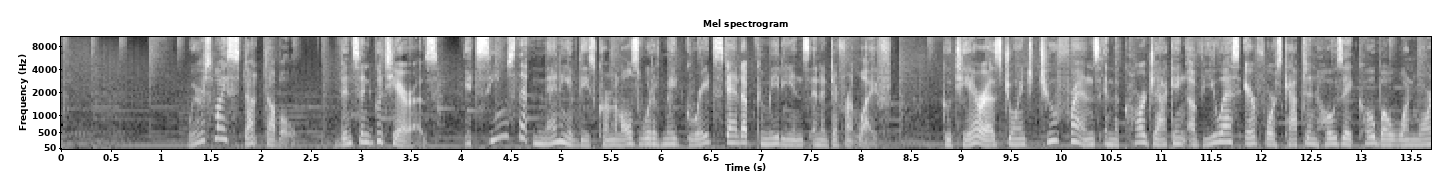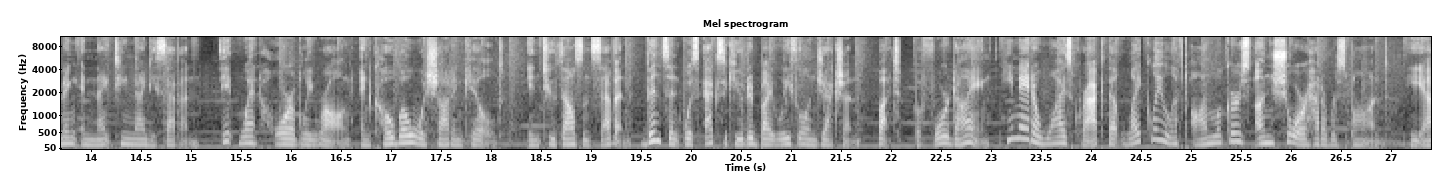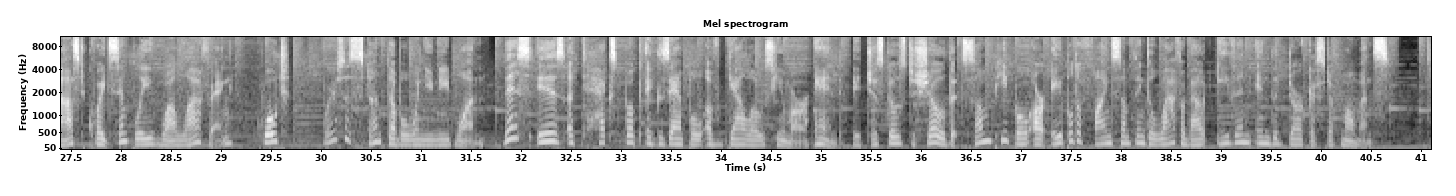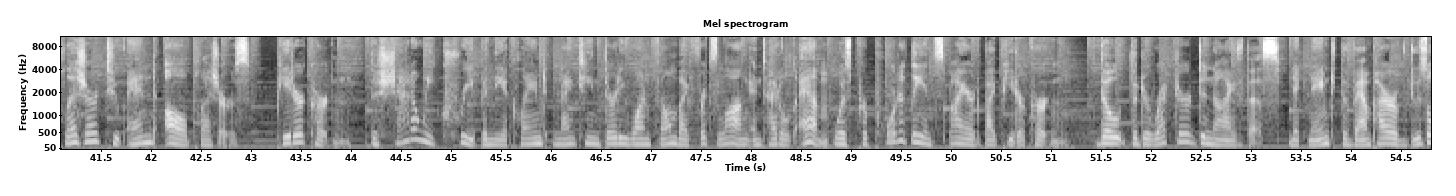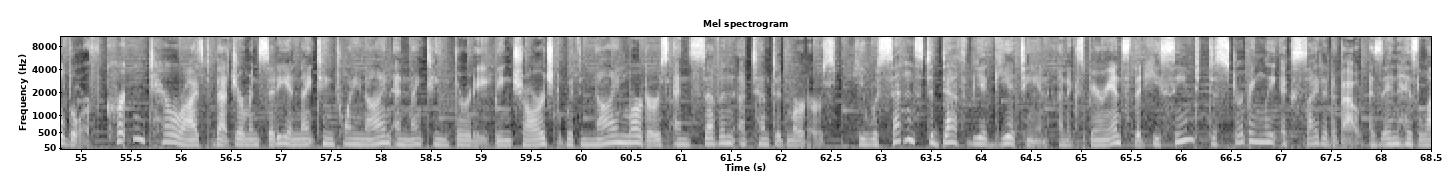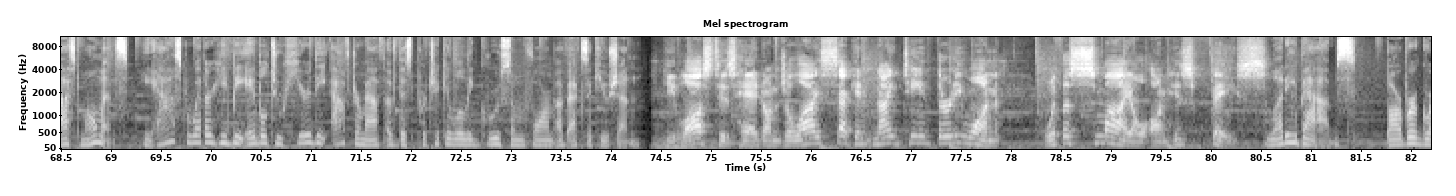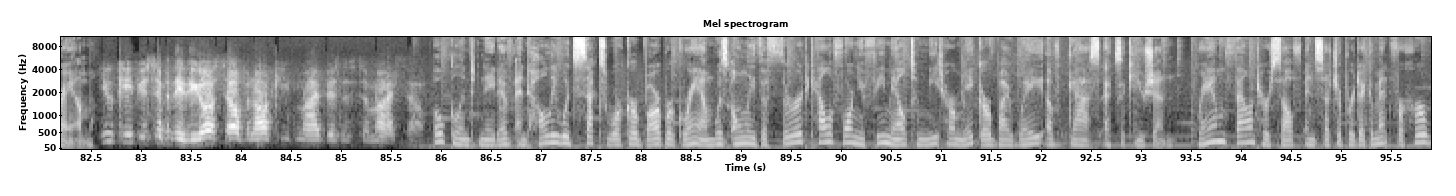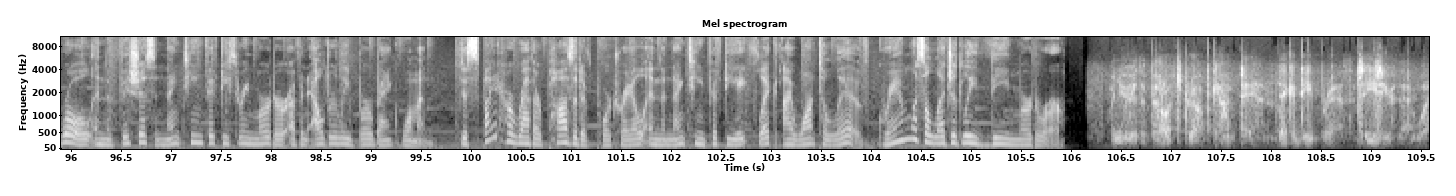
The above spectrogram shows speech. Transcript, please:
Where's my stunt double? Vincent Gutierrez. It seems that many of these criminals would have made great stand up comedians in a different life. Gutierrez joined two friends in the carjacking of U.S. Air Force Captain Jose Cobo one morning in 1997. It went horribly wrong, and Cobo was shot and killed. In 2007, Vincent was executed by lethal injection, but before dying, he made a wisecrack that likely left onlookers unsure how to respond. He asked quite simply while laughing, quote, Where's a stunt double when you need one? This is a textbook example of gallows humor, and it just goes to show that some people are able to find something to laugh about even in the darkest of moments. Pleasure to end all pleasures. Peter Kürten. The shadowy creep in the acclaimed 1931 film by Fritz Lang entitled M was purportedly inspired by Peter Kürten though the director denies this. Nicknamed the Vampire of Dusseldorf, Kürten terrorized that German city in 1929 and 1930, being charged with nine murders and seven attempted murders. He was sentenced to death via guillotine, an experience that he seemed disturbingly excited about, as in his last moments, he asked whether he'd be able to hear the aftermath of this particularly gruesome form of execution. He lost his head on July 2nd, 1931 with a smile on his face. Bloody Babs, Barbara Graham. You keep your sympathy to yourself, and I'll keep my business to myself. Oakland native and Hollywood sex worker Barbara Graham was only the third California female to meet her maker by way of gas execution. Graham found herself in such a predicament for her role in the vicious 1953 murder of an elderly Burbank woman. Despite her rather positive portrayal in the 1958 flick I Want to Live, Graham was allegedly the murderer. When you hear the pellets drop, count 10. Take a deep breath. It's easier that way.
